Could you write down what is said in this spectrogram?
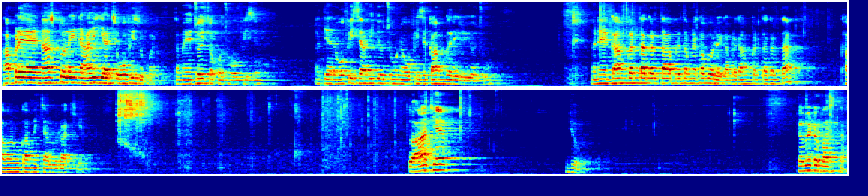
આપણે નાસ્તો લઈને આવી ગયા છે ઓફિસ ઉપર. તમે જોઈ શકો છો ઓફિસે. અત્યારે ઓફિસે આવી ગયો છું અને ઓફિસે કામ કરી રહ્યો છું. અને કામ કરતાં કરતાં આપણે તમને ખબર હોય કે આપણે કામ કરતાં કરતાં ખાવાનું કામ ચાલુ રાખીએ. તો આ છે, જો, ટમેટો પાસ્તા.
